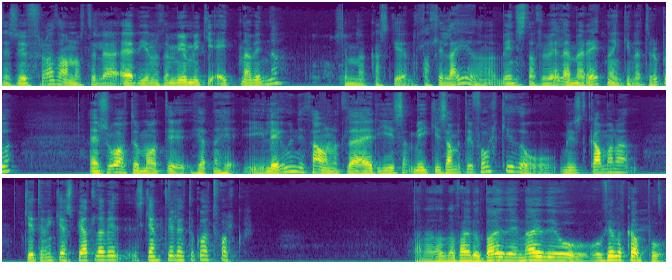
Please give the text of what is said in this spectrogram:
þessu frá þá náttúrulega er ég náttúrulega mjög mikið einn að vinna sem er kannski alltaf lægið, það vinst alltaf vel ef maður reyna engin að tröfla en svo áttu móti hérna í legunni þá náttúrulega er ég mikið saman til fólkið og mér finnst gaman að geta fengið að spjalla við skemmtilegt og gott fólk Þannig að þarna færuð bæði næði og, og félagskap og...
